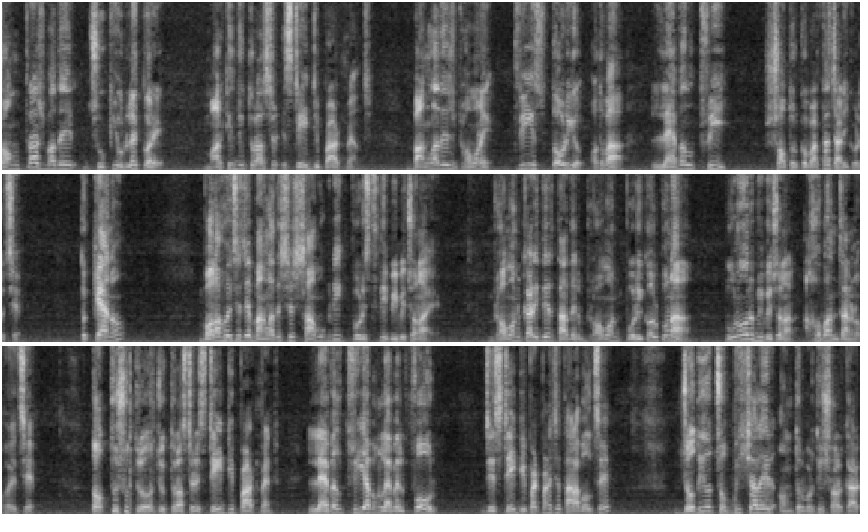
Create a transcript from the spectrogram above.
সন্ত্রাসবাদের ঝুঁকি উল্লেখ করে মার্কিন যুক্তরাষ্ট্রের স্টেট ডিপার্টমেন্ট বাংলাদেশ ভ্রমণে ত্রিস্তরীয় অথবা লেভেল থ্রি সতর্কবার্তা জারি করেছে। তো কেন? বলা হয়েছে যে বাংলাদেশের সামগ্রিক পরিস্থিতি বিবেচনায় ভ্রমণকারীদের তাদের ভ্রমণ পরিকল্পনা পুনর্বিবেচনার আহ্বান জানানো হয়েছে। তথ্যসূত্র যুক্তরাষ্ট্রের স্টেট ডিপার্টমেন্ট লেভেল থ্রি এবং লেভেল ফোর যে স্টেট ডিপার্টমেন্ট আছে, তারা বলছে, যদিও চব্বিশ সালের অন্তর্বর্তী সরকার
